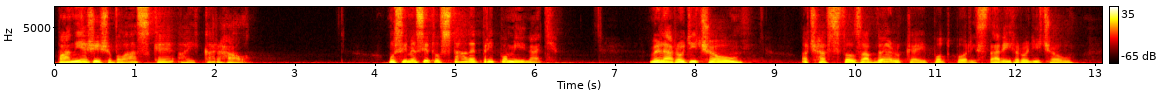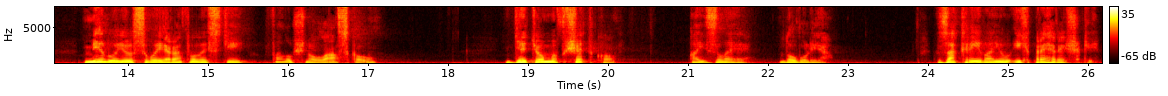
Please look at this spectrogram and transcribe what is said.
Pán Ježiš v láske aj karhal. Musíme si to stále pripomínať. Veľa rodičov, a často za veľkej podpory starých rodičov, milujú svoje ratolesti falošnou láskou. Deťom všetko, aj zlé, dovolia. Zakrývajú ich prehrešky.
